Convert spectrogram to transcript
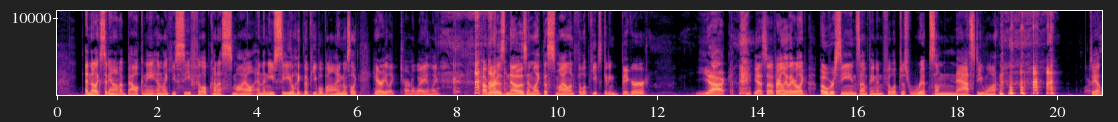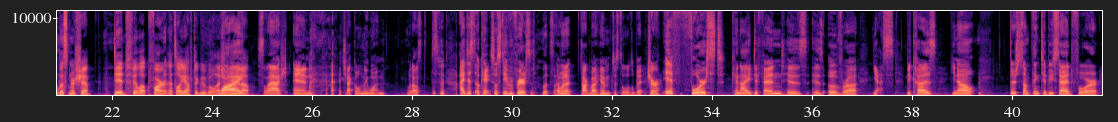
and they're like sitting on a balcony, and like you see Philip kind of smile, and then you see like the people behind him, so like Harry like turn away and like cover his nose, and like the smile on Philip keeps getting bigger. Yuck. Yeah, so apparently they were like overseeing something, and Philip just ripped some nasty one. so yeah, listenership. Did Philip fart? That's all you have to Google. That should bring it Y up. slash N. Check only one. What else? This I just okay. So Stephen Frears. Let's. I want to talk about him just a little bit. Sure. If forced, can I defend his his oeuvre? Yes, because you know, there's something to be said for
